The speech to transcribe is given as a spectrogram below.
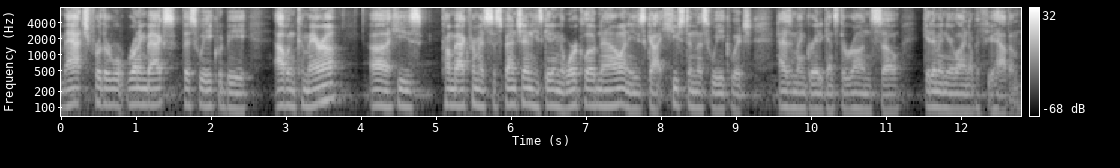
match for the running backs this week would be Alvin Kamara. Uh, he's come back from his suspension. He's getting the workload now, and he's got Houston this week, which hasn't been great against the run. So get him in your lineup if you have him.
